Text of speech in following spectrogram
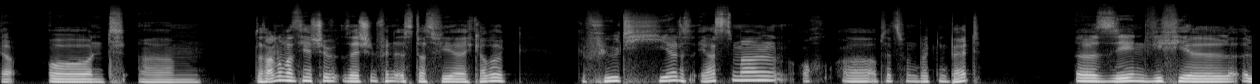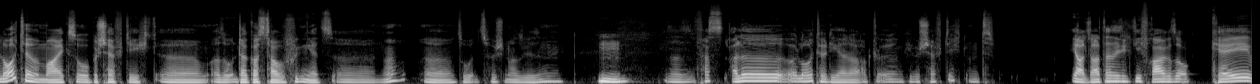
Ja. Und ähm, das andere, was ich jetzt sehr schön finde, ist, dass wir, ich glaube, gefühlt hier das erste Mal, auch äh, abseits von Breaking Bad, äh, sehen, wie viel Leute Mike so beschäftigt. Äh, also unter Gustavo Fring jetzt, äh, ne? Äh, so inzwischen. Also wir sind Hm. also fast alle Leute, die er da aktuell irgendwie beschäftigt. Und ja, da tatsächlich die Frage so, okay,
